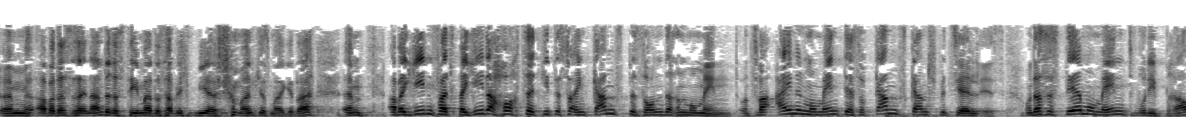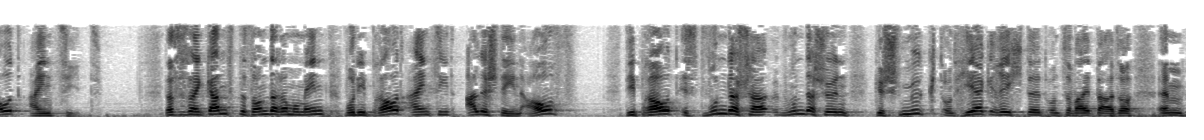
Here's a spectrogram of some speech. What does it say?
Ähm, aber das ist ein anderes Thema, das habe ich mir schon manches Mal gedacht. Ähm, aber jedenfalls bei jeder Hochzeit gibt es so einen ganz besonderen Moment. Und zwar einen Moment, der so ganz, ganz speziell ist. Und das ist der Moment, wo die Braut einzieht. Das ist ein ganz besonderer Moment, wo die Braut einzieht. Alle stehen auf die Braut ist wunderschön geschmückt und hergerichtet und so weiter. Also, ähm,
